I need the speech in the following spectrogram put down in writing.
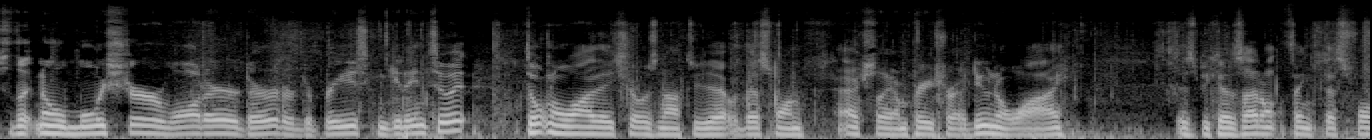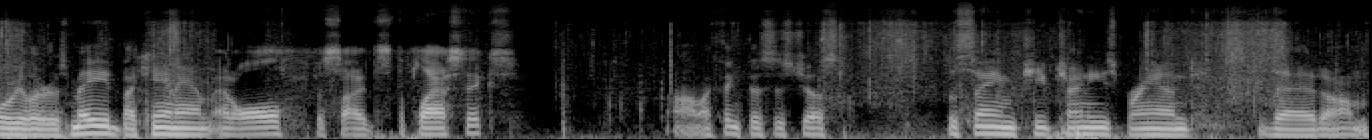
So that no moisture or water or dirt or debris can get into it. Don't know why they chose not to do that with this one. Actually, I'm pretty sure I do know why. Is because I don't think this four-wheeler is made by Can-Am at all, besides the plastics. Um, I think this is just the same cheap Chinese brand that um,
